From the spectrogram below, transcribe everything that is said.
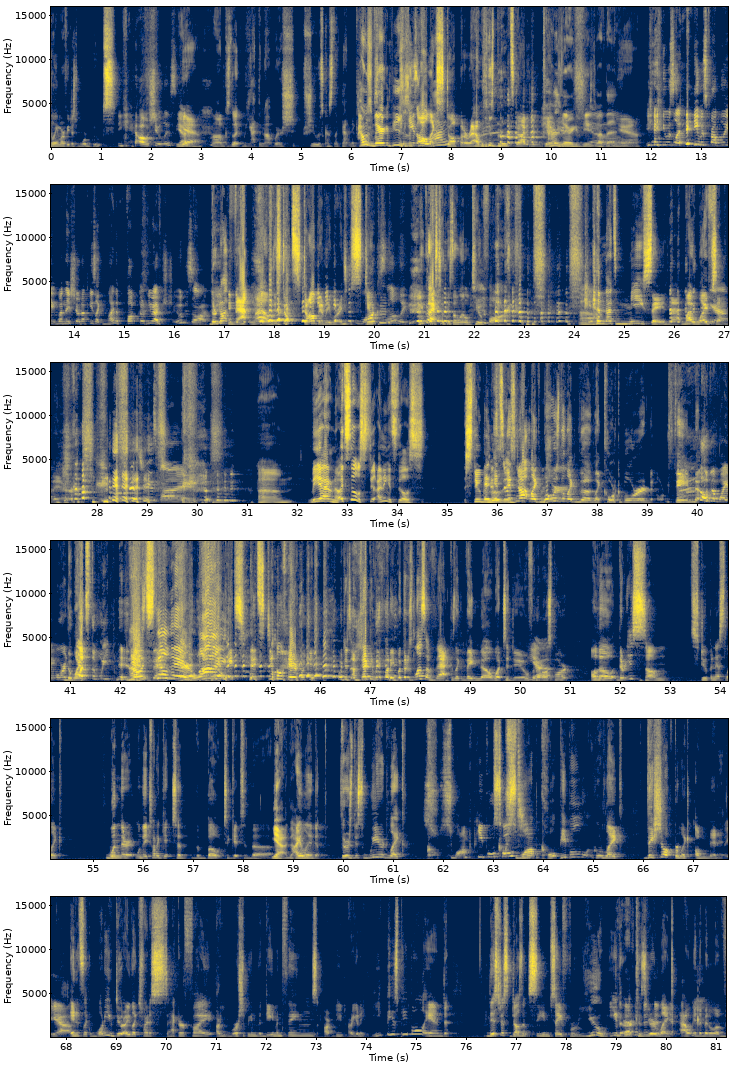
Cillian Murphy just wore boots. Yeah. Oh, shoeless. Yeah. Yeah, um because they're like we had to not wear sh- shoes because like that makes. I was noise." very confused. And I was he's like, all like why? stomping around with his boots, not even caring. I was very confused Yeah. about that. Yeah. Yeah, he was like, he was probably when they showed up. He's like, "Why the fuck don't you have shoes on?" They're not that loud. Just don't stomp everywhere. You just walk stupid. slowly. You guys took this a little too far. Um, and that's me saying that. My wife's Yeah. up there. She's fine. um, but yeah, I don't know. It's still, sti- I think it's still a s- stupid It- it's, movie. it's not like For what was the like the like cork board thing. oh, the whiteboard. The white- What's the weakness? no, yes, it's that- still there. Why? it's it's still there, which is which is objectively funny. But there's less of that because like they know what to do for Yeah. the most part. Although there is some stupidness, like when they're when they try to get to the boat to get to the yeah, the island, there's this weird like Swamp people cult. swamp cult people who like they show up for like a minute. Yeah. And it's like, what are you doing? Are you like trying to sacrifice? Are you worshiping the demon things? Are do you, are you gonna eat these people? And this just doesn't seem safe for you either, because you're like Yeah. out in the middle of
